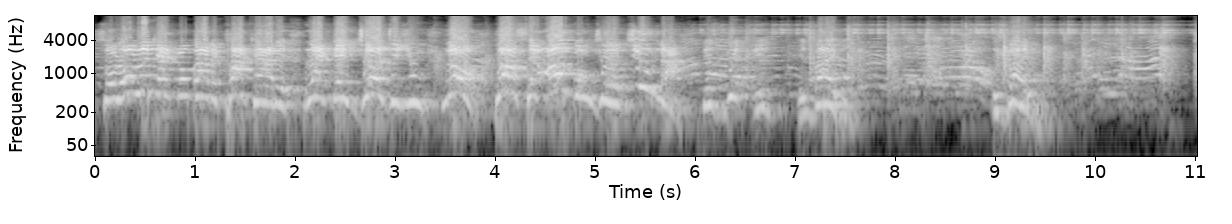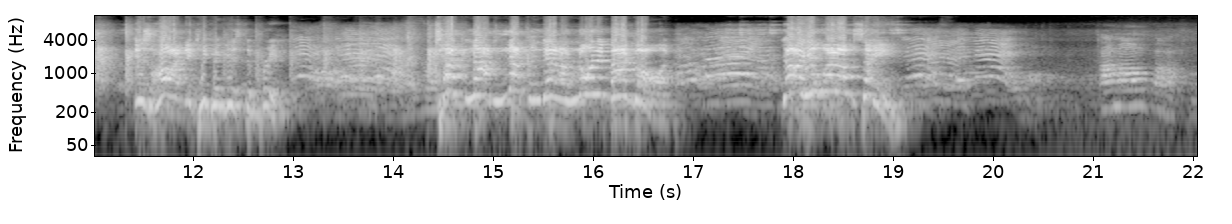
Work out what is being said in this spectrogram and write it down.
So don't look at nobody cock at it like they judging you. No, God said, I'm gonna judge you now. This is, is Bible. It's Bible. It's hard to kick against the prick. Touch not nothing that anointed by God. Y'all hear what I'm saying? Come on, Apostle.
